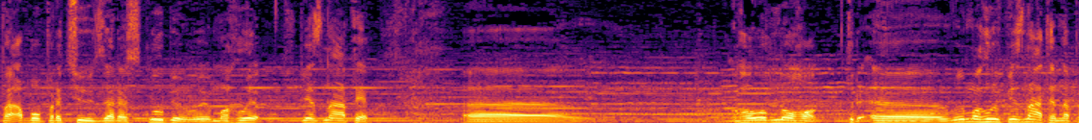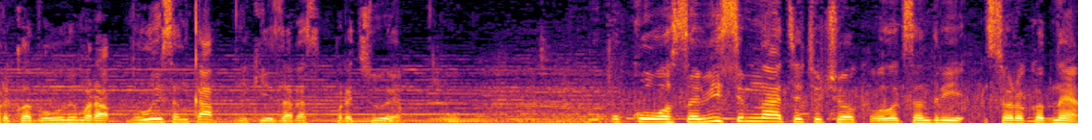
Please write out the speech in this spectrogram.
або працюють зараз в клубі, ви могли впізнати. е, головного е, ви могли впізнати, наприклад, Володимира Лисенка, який зараз працює у, у Колоса 18 очок, в Олександрії 41.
